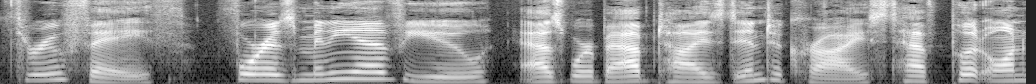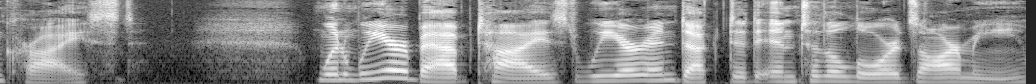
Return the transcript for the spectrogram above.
through faith. For as many of you as were baptized into Christ have put on Christ. When we are baptized, we are inducted into the Lord's army.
